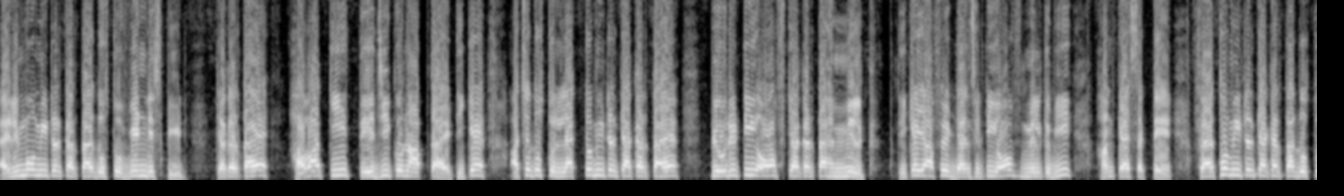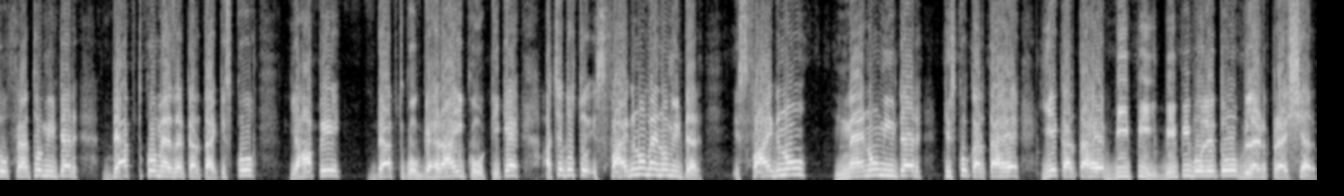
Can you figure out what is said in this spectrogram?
एनिमोमीटर करता है दोस्तों विंड स्पीड क्या करता है? हवा की तेज़ी को नापता है, ठीक है? अच्छा दोस्तों लैक्टोमीटर क्या करता है? प्योरिटी ऑफ़ क्या करता है? मिल्क ठीक है? या फिर डेंसिटी ऑफ़ मिल्क भी हम कह सकते हैं। फैथोमीटर क्या करता है दोस्तों? फैथोमीटर डेप्थ को मेजर करता है। किसको? यहाँ पे डेप्थ को, गहराई को, ठीक है? अच्छा दोस्तों स्फाइगनो मैनोमीटर स्फाइगनो मैनोमीटर किसको करता है? ये करता है बीपी बीपी बोले तो ब्लड प्रेशर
